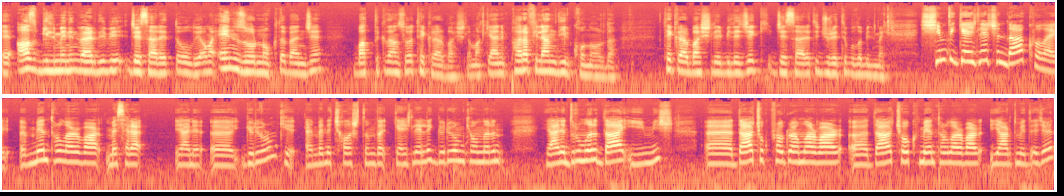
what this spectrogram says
e, az bilmenin verdiği bir cesarette oluyor ama en zor nokta bence battıktan sonra tekrar başlamak. Yani para filan değil konu orada. Tekrar başlayabilecek cesareti, cüreti bulabilmek. Şimdi gençler için daha kolay. E, Mentorlar var. Mesela yani e, görüyorum ki yani ben de çalıştığımda gençlerle görüyorum ki onların yani durumları daha iyiymiş. E, daha çok programlar var. e, daha çok mentorlar var yardım edecek.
